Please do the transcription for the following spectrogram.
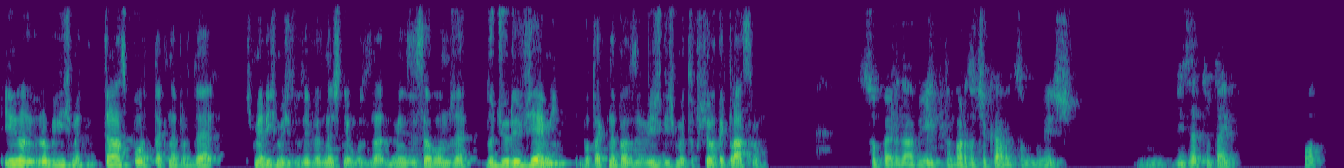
i robiliśmy transport tak naprawdę, śmialiśmy się tutaj wewnętrznie między sobą, że do dziury w ziemi, bo tak naprawdę wieźliśmy to w środek lasu. Super, Dawid, to bardzo ciekawe, co mówisz. Widzę tutaj po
